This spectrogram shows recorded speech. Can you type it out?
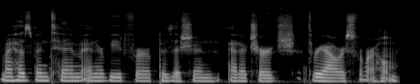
my husband Tim interviewed for a position at a church three hours from our home.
